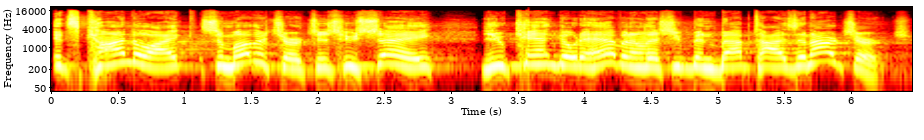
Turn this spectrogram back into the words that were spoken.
It's kind of like some other churches who say you can't go to heaven unless you've been baptized in our church.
